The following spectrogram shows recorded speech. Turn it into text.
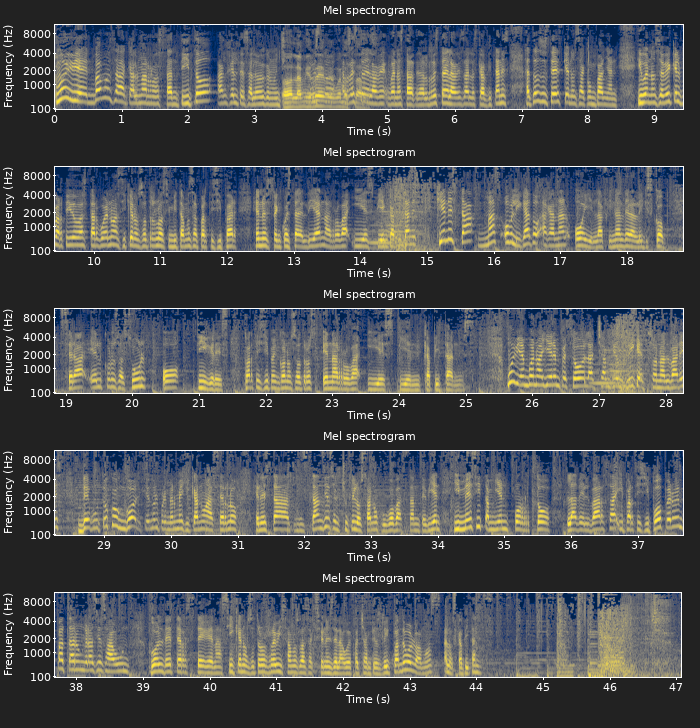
Muy bien, vamos a calmarnos tantito. Ángel, te saludo con mucho Hola, mi gusto. Rebe, buenas Al resto tardes. de la buenas tardes, al resto de la mesa de los capitanes, a todos ustedes que nos acompañan. Y bueno, se ve que el partido va a estar bueno, así que nosotros los invitamos a participar en nuestra encuesta del día en arroba E ESPN Capitanes. ¿Quién está más obligado a ganar hoy la final de la League's Cup? ¿Será el Cruz Azul o Tigres? Participen con nosotros en arroba ESPN Capitanes. Muy bien, bueno, ayer empezó la Champions League. Edson Álvarez debutó con gol, siendo el primer mexicano a hacerlo en estas instancias. El Chucky Lozano jugó bastante bien y Messi también portó la del Barça y participó, pero empataron gracias a un gol de Ter Stegen. Así que nosotros revisamos las acciones de la UEFA Champions League cuando volvamos a los capitanes.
